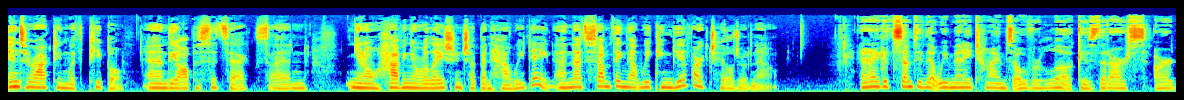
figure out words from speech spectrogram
interacting with people and the opposite sex and you know having a relationship and how we date. And that's something that we can give our children now. And I think it's something that we many times overlook is that our our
